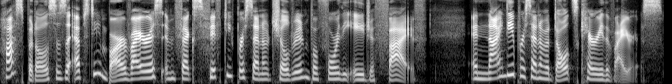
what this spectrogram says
Hospital says the Epstein Barr virus infects 50% of children before the age of five, and 90% of adults carry the virus.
